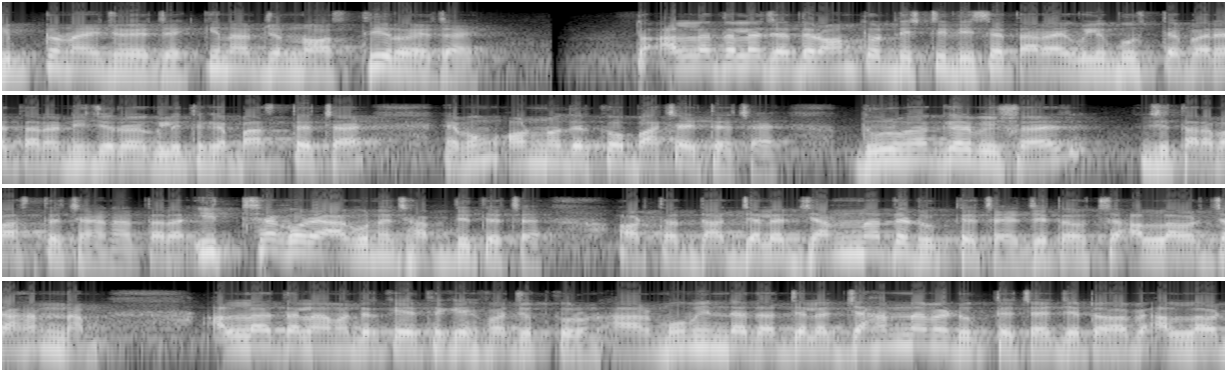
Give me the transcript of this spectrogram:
হিপটোনাইজ হয়ে যায়, কেনার জন্য অস্থির হয়ে যায়। তো আল্লাহ তালা যাদের অন্তর্দৃষ্টি দিছে, তারা এগুলি বুঝতে পারে, তারা নিজেরা এগুলি থেকে বাঁচতে চায় এবং অন্যদেরকেও বাঁচাইতে চায়। দুর্ভাগ্যের বিষয় যে তারা বাঁচতে চায় না, তারা ইচ্ছা করে আগুনে ঝাঁপ দিতে চায়, অর্থাৎ দাজ্জালের জান্নাতে ঢুকতে চায়, যেটা হচ্ছে আল্লাহর জাহান্নাম। আল্লাহ তালা আমাদেরকে এ থেকে হেফাজত করুন। আর মুমিনরা দাজ্জালের জাহান্নামে ঢুকতে চায়, যেটা হবে আল্লাহর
